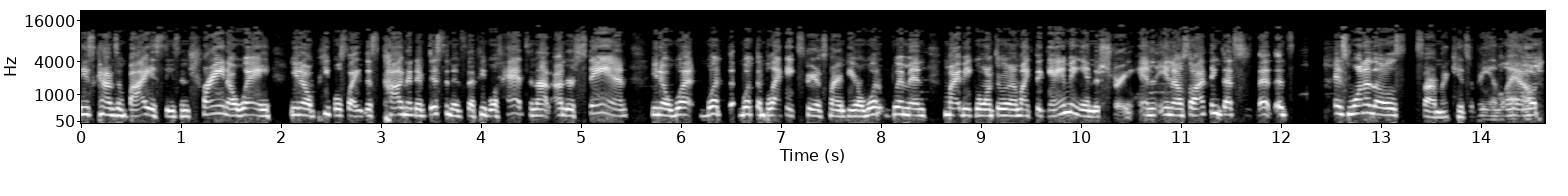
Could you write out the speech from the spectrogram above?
these kinds of biases and train away you know people's like this cognitive dissonance that people have had to not understand you know what what what the black experience might be or what women might be going through in like the gaming industry. And you know so i think that's that it's it's one of those sorry my kids are being loud.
